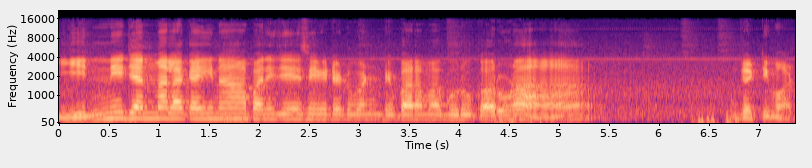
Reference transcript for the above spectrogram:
ఎన్ని జన్మలకైనా పనిచేసేటటువంటి పరమ గురు కరుణ గట్టి మాట.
